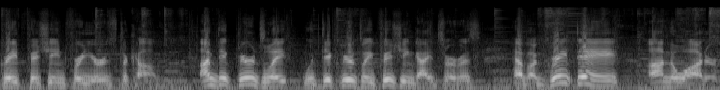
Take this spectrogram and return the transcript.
great fishing for years to come. I'm Dick Beardsley with Dick Beardsley Fishing Guide Service. Have a great day on the water.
